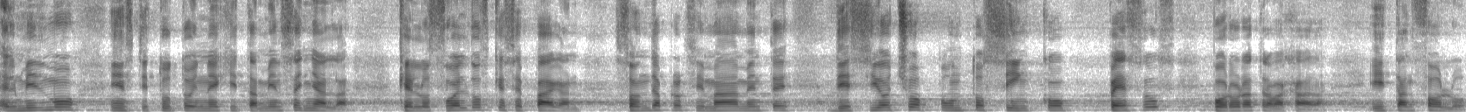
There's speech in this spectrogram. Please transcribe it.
El mismo Instituto INEGI también señala que los sueldos que se pagan son de aproximadamente 18.5 pesos por hora trabajada y tan solo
